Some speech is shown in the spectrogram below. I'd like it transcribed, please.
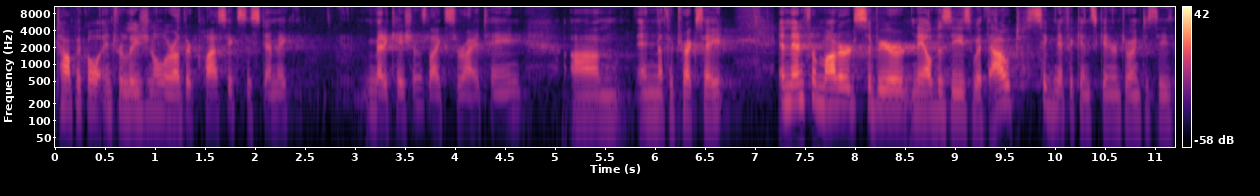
topical, intralesional, or other classic systemic medications like Soriatane um, and methotrexate, and then for moderate severe nail disease without significant skin or joint disease,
